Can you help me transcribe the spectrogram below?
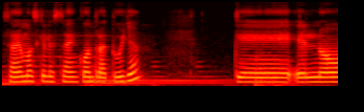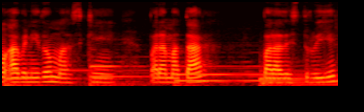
sabemos que Él está en contra tuya, que Él no ha venido más que para matar, para destruir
